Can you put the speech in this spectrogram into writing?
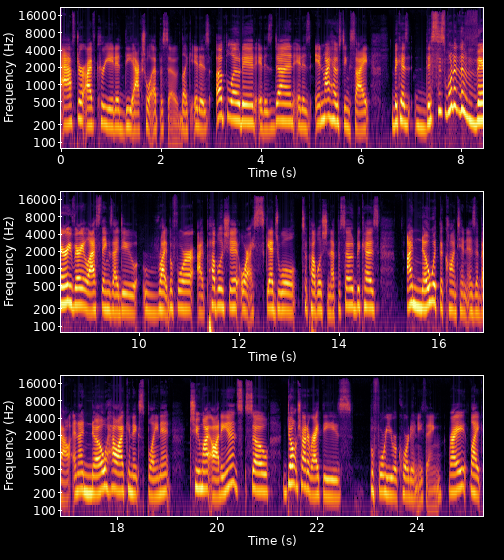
after I've created the actual episode. Like it is uploaded, it is done, it is in my hosting site because this is one of the very, very last things I do right before I publish it or I schedule to publish an episode because I know what the content is about and I know how I can explain it to my audience. So don't try to write these before you record anything, right? Like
